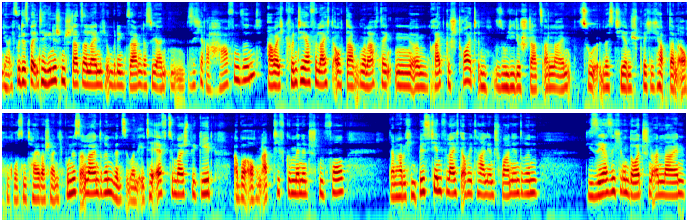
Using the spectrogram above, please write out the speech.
ja, ich würde jetzt bei italienischen Staatsanleihen nicht unbedingt sagen, dass wir ein, ein sicherer Hafen sind, aber ich könnte ja vielleicht auch darüber nachdenken, ähm, breit gestreut in solide Staatsanleihen zu investieren. Sprich, ich habe dann auch einen großen Teil wahrscheinlich Bundesanleihen drin, wenn es über einen ETF zum Beispiel geht, aber auch einen aktiv gemanagten Fonds. Dann habe ich ein bisschen vielleicht auch Italien, Spanien drin die sehr sicheren deutschen Anleihen,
